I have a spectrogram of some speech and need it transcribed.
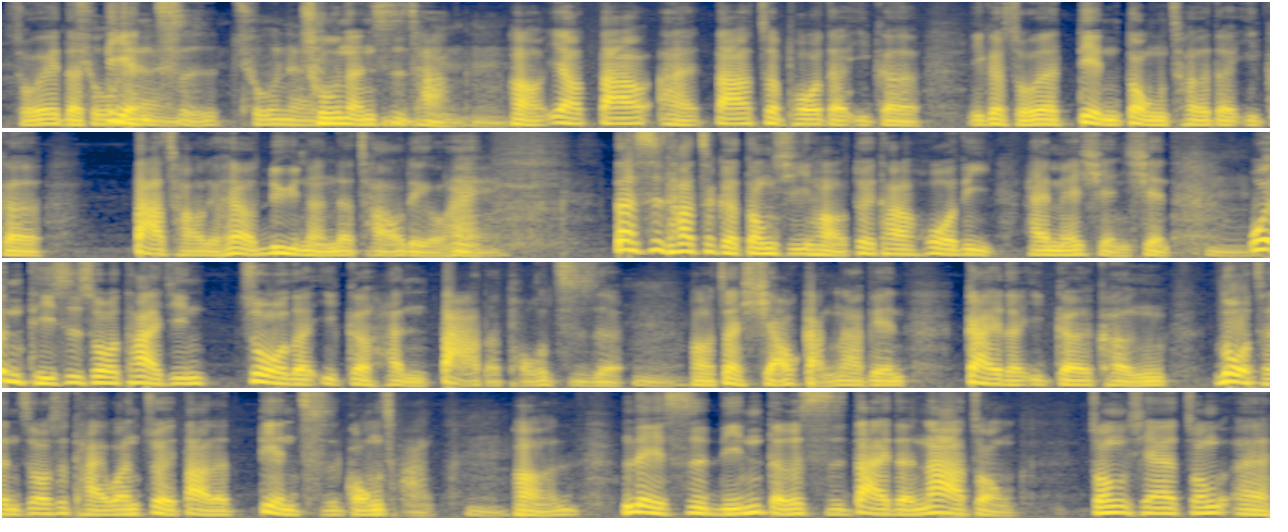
所谓的电池储能储能市场，好，要搭呃搭这波的一个一个所谓的电动车的一个大潮流，还有绿能的潮流，嘿。但是他这个东西哈，对他获利还没显现。问题是说他已经做了一个很大的投资了，哦，在小港那边盖了一个可能落成之后是台湾最大的电池工厂，哦，类似林德时代的那种中，现在中呃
